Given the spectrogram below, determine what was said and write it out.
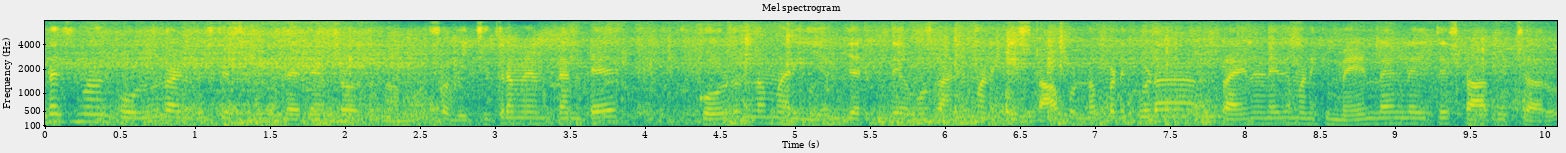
ఫ్రెండ్ మనం కోడూరు రైల్వే స్టేషన్ మీద అయితే ఎంటర్ అవుతున్నాము సో విచిత్రం ఏమిటంటే కోడూరులో మరి ఏం జరిగిందేమో కానీ మనకి స్టాప్ ఉన్నప్పటికీ కూడా ట్రైన్ అనేది మనకి మెయిన్ లైన్లో అయితే స్టాప్ ఇచ్చారు.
